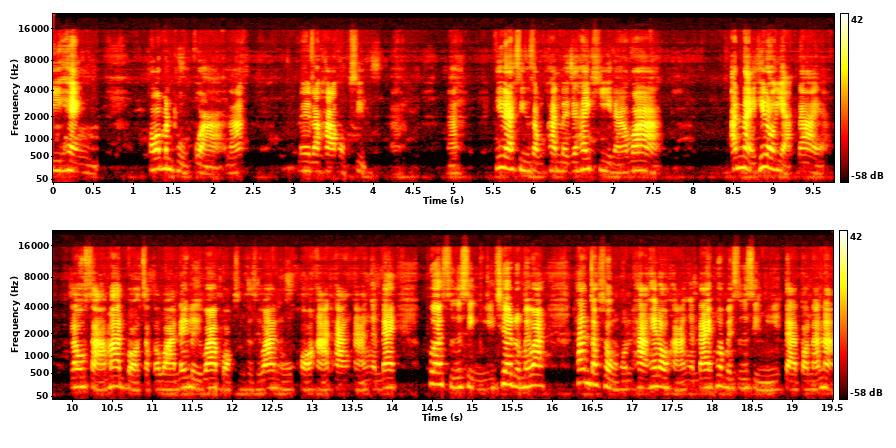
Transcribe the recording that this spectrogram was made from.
ดีแห่ง เพราะว่ามันถูกกว่านะ ในราคาหกสิบนะนี่แหละสิ่งสำคัญเลยจะให้คีย์นะว่า อันไหนที่เราอยากได้อะเราสามารถบอกจักรวาลได้เลยว่าบอกสิ่งศักดิ์สิทธิ์ว่าหนูขอหาทางหาเงินได้ เพื่อซื้อสิ่งนี้เชื่อหรือไม่ว่า ท่านจะส่งหนทางให้เราหาเงินได้เพื่อไปซื้อสิ่งนี้ แต่ตอนนั้นอะ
